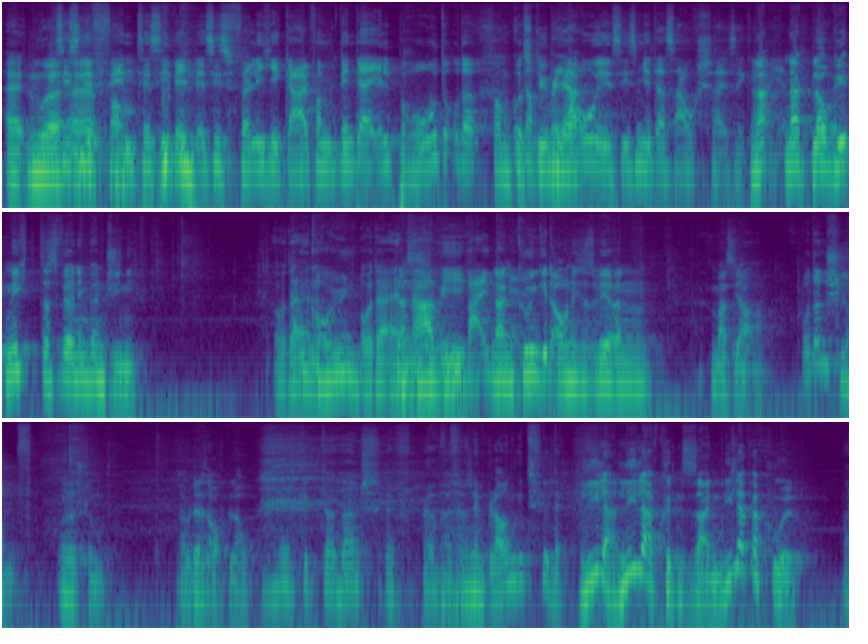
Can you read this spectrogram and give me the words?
Äh, nur, Es ist eine äh, Fantasy-Welt, es ist völlig egal. Vom, wenn der Elb rot oder, Vom oder Kostüm blau her- ist, ist mir das auch scheißegal. Nein, nein, blau geht nicht, das wäre nämlich ein Genie. Oder Dann ein, grün. Oder ein Das Navi. Wald Nein, grün geht auch nicht, das wäre ein Marsianer. Oder ein Schlumpf. Oder Schlumpf. Aber der ist auch blau. Es gibt da ganz. äh, Von den Blauen gibt es viele. Lila, lila könnten sie sein. Lila wäre cool. Äh,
